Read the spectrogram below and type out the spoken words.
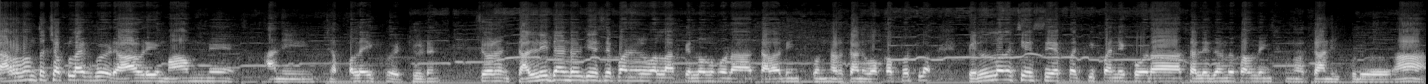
గర్వంతో చెప్పలేకపోయాడు. ఆవిడ మా అమ్మే అని చెప్పలేకపోయాడు. చూడండి చూడండి తల్లిదండ్రులు చేసే పనుల వల్ల పిల్లలు కూడా తలదించుకుంటున్నారు. కానీ ఒకప్పట్లో పిల్లలు చేసే ప్రతి పని కూడా తల్లిదండ్రులు తలదించుకున్నారు. కానీ ఇప్పుడు ఆ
